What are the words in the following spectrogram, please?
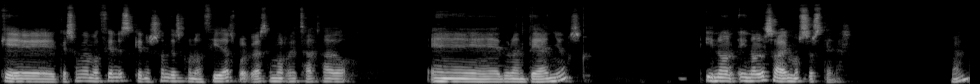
que, que son emociones que no son desconocidas porque las hemos rechazado eh, durante años y no, y no lo sabemos sostener, ¿vale?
